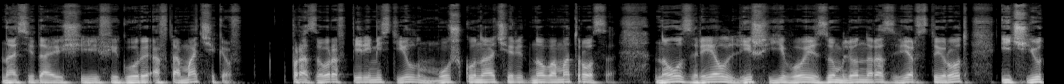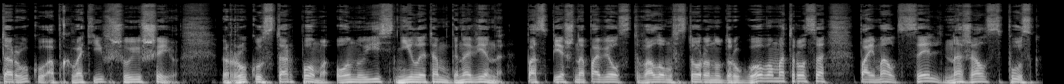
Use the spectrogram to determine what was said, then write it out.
на оседающие фигуры автоматчиков, Прозоров переместил мушку на очередного матроса, но узрел лишь его изумленно разверстый рот и чью-то руку, обхватившую шею. Руку Старпома он уяснил это мгновенно, поспешно повел стволом в сторону другого матроса, поймал цель, нажал спуск.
